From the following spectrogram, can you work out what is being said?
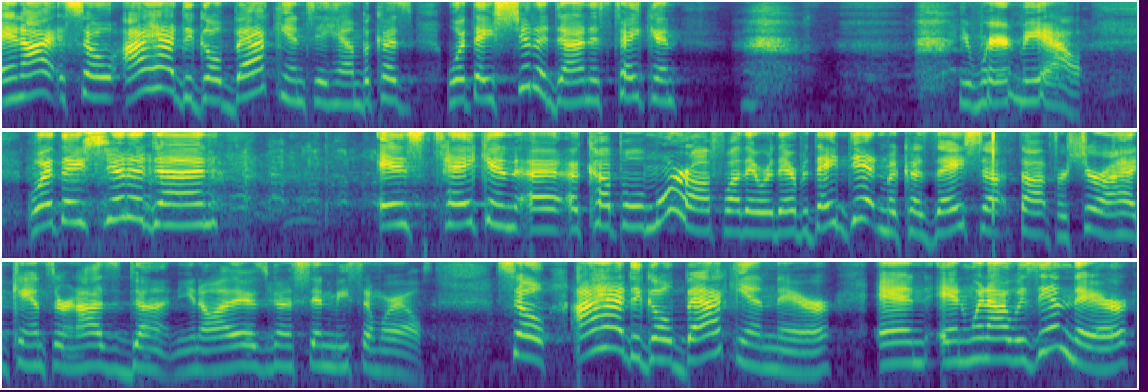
And I, so I had to go back into him because what they should have done is taken, you're wearing me out. What they should have done is taken a, a, couple more off while they were there, but they didn't because they thought for sure I had cancer and I was done. You know, I was going to send me somewhere else. So I had to go back in there. And, and when I was in there,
